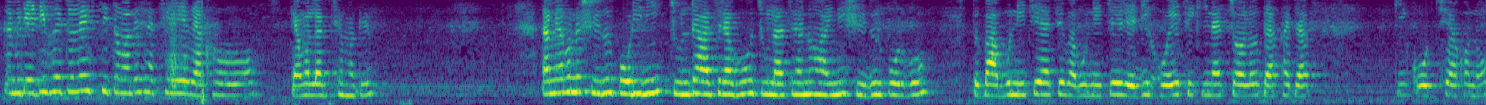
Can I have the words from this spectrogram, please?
তো আমি রেডি হয়ে চলে এসেছি তোমাদের সাথে, দেখো কেমন লাগছে আমাকে। আমি এখনও সিঁদুর পরিনি চুলটা আঁচড়াবো, চুল আঁচড়ানো হয়নি, সিঁদুর পরবো। তো বাবু নিচে আছে, বাবু নিচে রেডি হয়েছে কিনা চলো দেখা যাক কি করছে এখনও।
